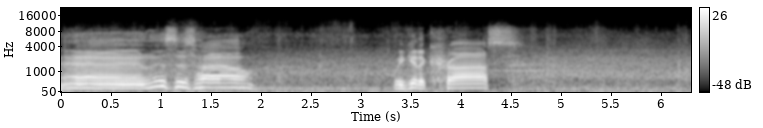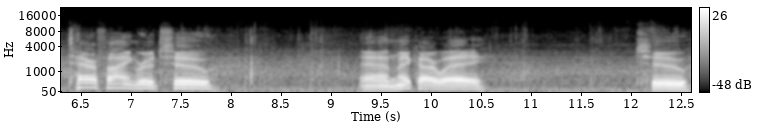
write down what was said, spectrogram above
And this is how we get across terrifying Route 2 and make our way to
